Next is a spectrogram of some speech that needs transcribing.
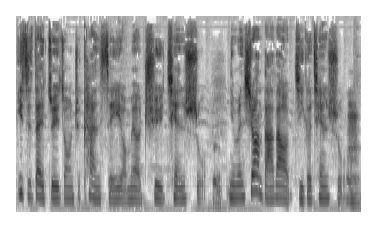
一直在追踪去看谁有没有去签署。你们希望达到。几个签署，嗯，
